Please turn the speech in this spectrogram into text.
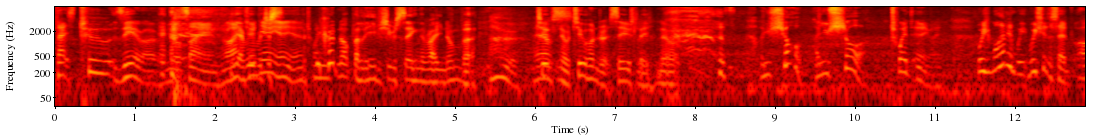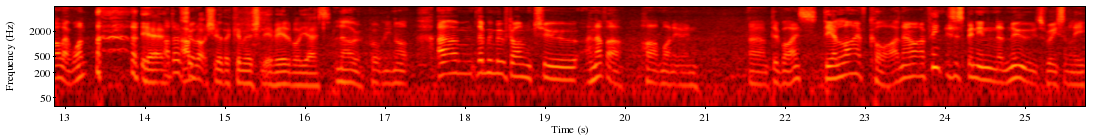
that's two zero. You're saying, right? yeah, we were yeah, just yeah, yeah. we 20. could not believe she was saying the right number. No, Two, else- no, two hundred. Seriously, no. Are you sure? Are you sure? Twenty. Anyway, we why didn't we? We should have said, "I'll have one." Yeah, I don't I'm feel- not sure they're commercially available yet. No, probably not. Um, then we moved on to another heart monitoring um, device, the AliveCor. Now, I think this has been in the news recently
